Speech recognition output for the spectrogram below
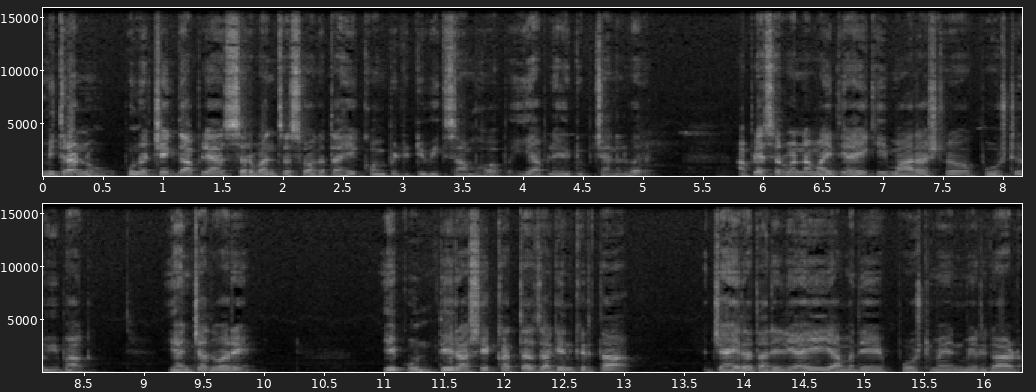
मित्रांनो पुनश्च एकदा आपल्या सर्वांचं स्वागत आहे कॉम्पिटेटिव्ह एक्झाम हब ही आपल्या यूट्यूब चॅनलवर आपल्या सर्वांना माहिती आहे की महाराष्ट्र पोस्ट विभाग यांच्याद्वारे एकूण तेराशे एकाहत्तर जागेंकरिता जाहिरात आलेली आहे. यामध्ये पोस्टमॅन मेलगार्ड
